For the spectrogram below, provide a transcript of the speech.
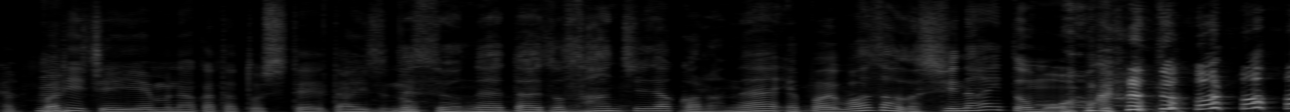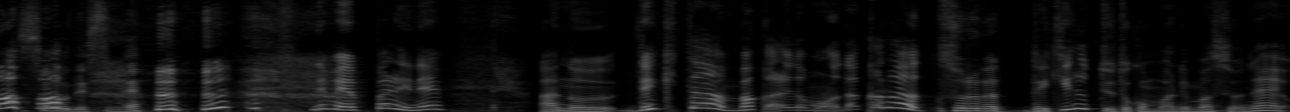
やっぱり JM 中田として大豆の、うですよね。大豆の産地だからね。やっぱりわざわざしないと思う。他のところ そうですね。でもやっぱりねあのできたばかりのものだからそれができるっていうところもありますよね。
